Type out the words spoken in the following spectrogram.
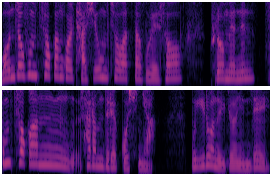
먼저 훔쳐간 걸 다시 훔쳐왔다고 해서 그러면은 훔쳐간 사람들의 것이냐. 뭐 이런 의견인데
